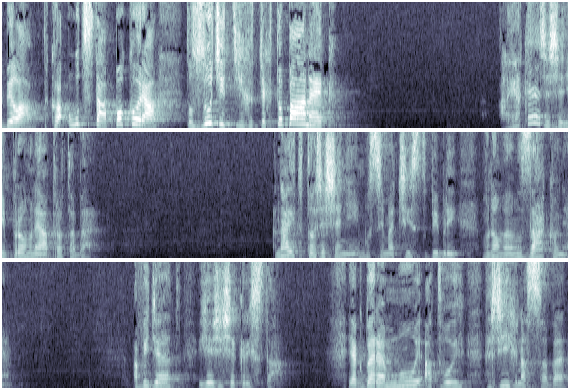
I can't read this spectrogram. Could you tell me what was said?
byla taková úcta, pokora, to zutit těch, těch topánek. Ale jaké je řešení pro mne a pro tebe? Najít to řešení, musíme číst v Biblii v Novém zákoně a vidět Ježíše Krista. Jak bere můj a tvůj hřích na sebe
